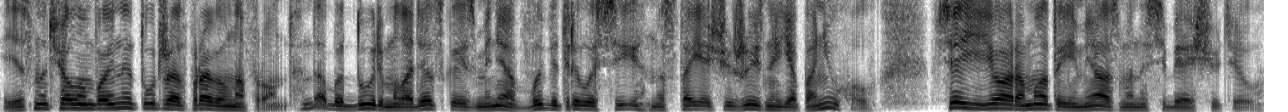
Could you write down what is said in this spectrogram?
и с началом войны тут же отправил на фронт, дабы дурь молодецкая из меня выветрилась и настоящей жизни я понюхал. Все ее ароматы и миазмы на себе ощутил.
